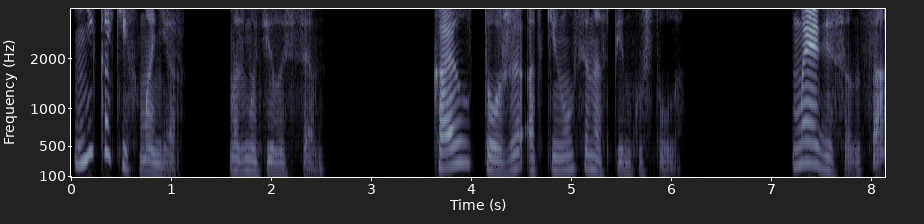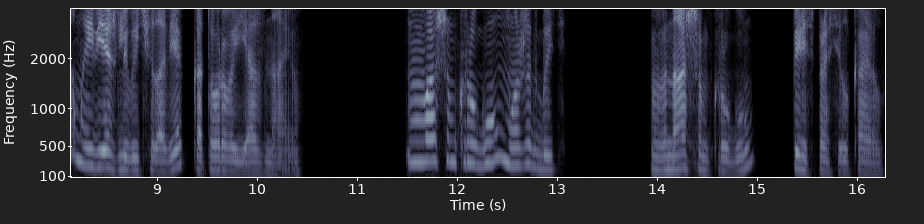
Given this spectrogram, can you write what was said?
Никаких манер, возмутилась Сэм. Кайл тоже откинулся на спинку стула. Мэдисон самый вежливый человек, которого я знаю. В вашем кругу, может быть. В нашем кругу? переспросил Кайл.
